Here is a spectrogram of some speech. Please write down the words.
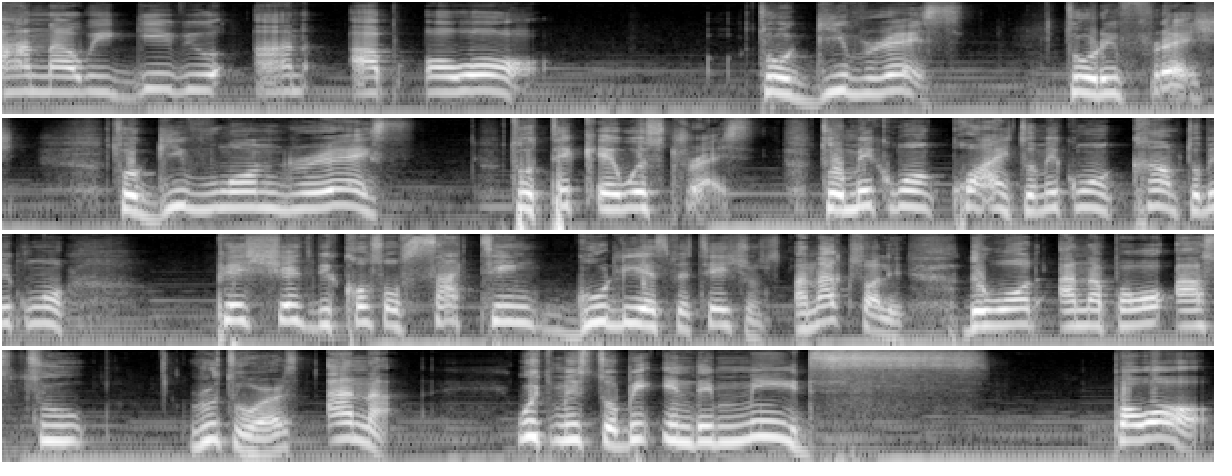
and I will give you an or to give rest, to refresh, to give one rest, to take away stress, to make one quiet, to make one calm, to make one patient because of certain goodly expectations. And actually, the word anapauo has two root words ana, which means to be in the midst, pauo,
